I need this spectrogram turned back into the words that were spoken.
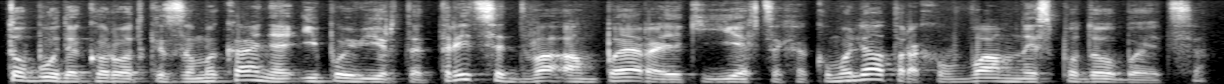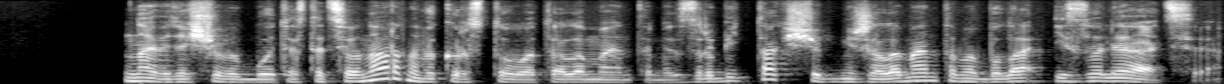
то буде коротке замикання, і повірте, 32 ампера, які є в цих акумуляторах, вам не сподобається. Навіть якщо ви будете стаціонарно використовувати елементами, зробіть так, щоб між елементами була ізоляція.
